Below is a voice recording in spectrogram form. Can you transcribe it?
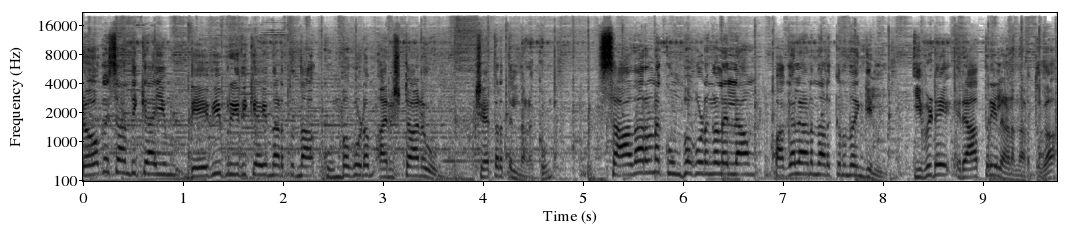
രോഗശാന്തിക്കായും ദേവീപ്രീതിക്കായും നടത്തുന്ന കുംഭകൂടം അനുഷ്ഠാനവും ക്ഷേത്രത്തിൽ നടക്കും. സാധാരണ കുംഭകൂടങ്ങളെല്ലാം പകലാണ് നടക്കുന്നതെങ്കിൽ ഇവിടെ രാത്രിയിലാണ് നടത്തുക.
